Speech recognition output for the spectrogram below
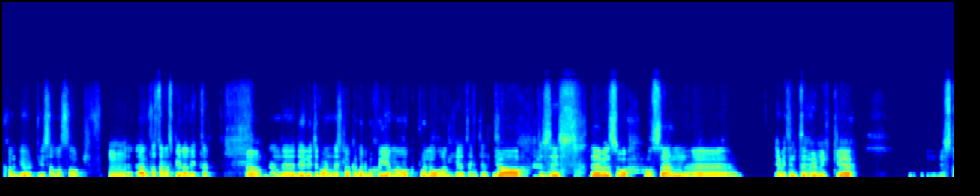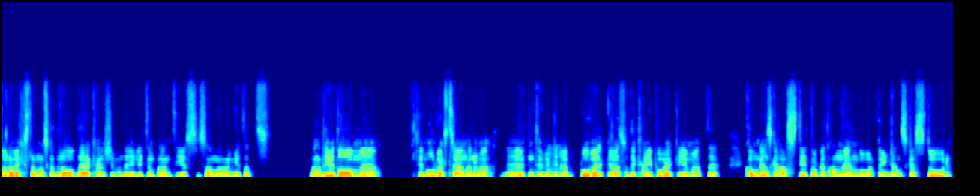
Carl Björk är ju samma sak, mm. även fast han har spelat lite. Ja. Men eh, det är lite varningsklocka både på schema och på lag helt enkelt. Ja, precis. Det är väl så. Och sen, mm. Jag vet inte hur mycket hur stora växlar man ska dra av det kanske, men det är en liten parentes i sammanhanget att man har blivit av med sin målvaktstränare med. Jag vet inte hur mycket mm. det påverkar. Alltså det kan ju påverka i och med att det kom ganska hastigt och att han ändå varit en ganska stor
